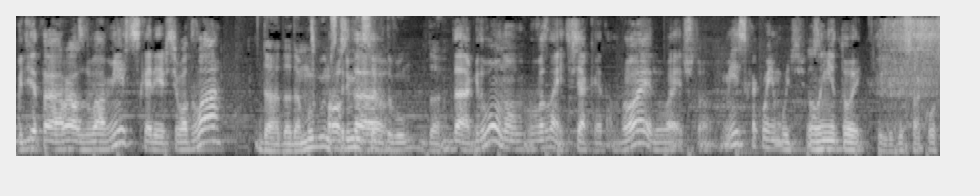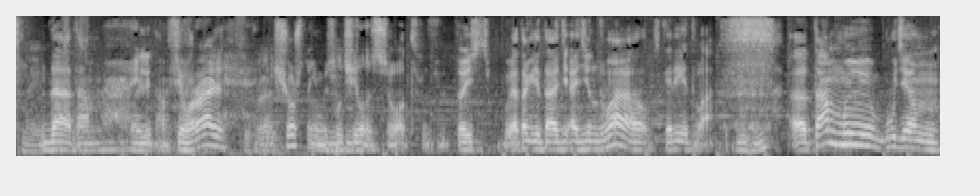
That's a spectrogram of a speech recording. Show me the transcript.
где-то раз-два в месяц, скорее всего, два. Да, да, да, мы будем Просто, стремиться к двум, да. Да, к двум, но вы знаете, всякое там бывает, бывает, что месяц какой-нибудь занятой. Или високосный. Да, там, или там февраль, февраль. еще что-нибудь mm-hmm. случилось. Вот. То есть это где-то один-два, скорее два. Mm-hmm. Там мы будем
